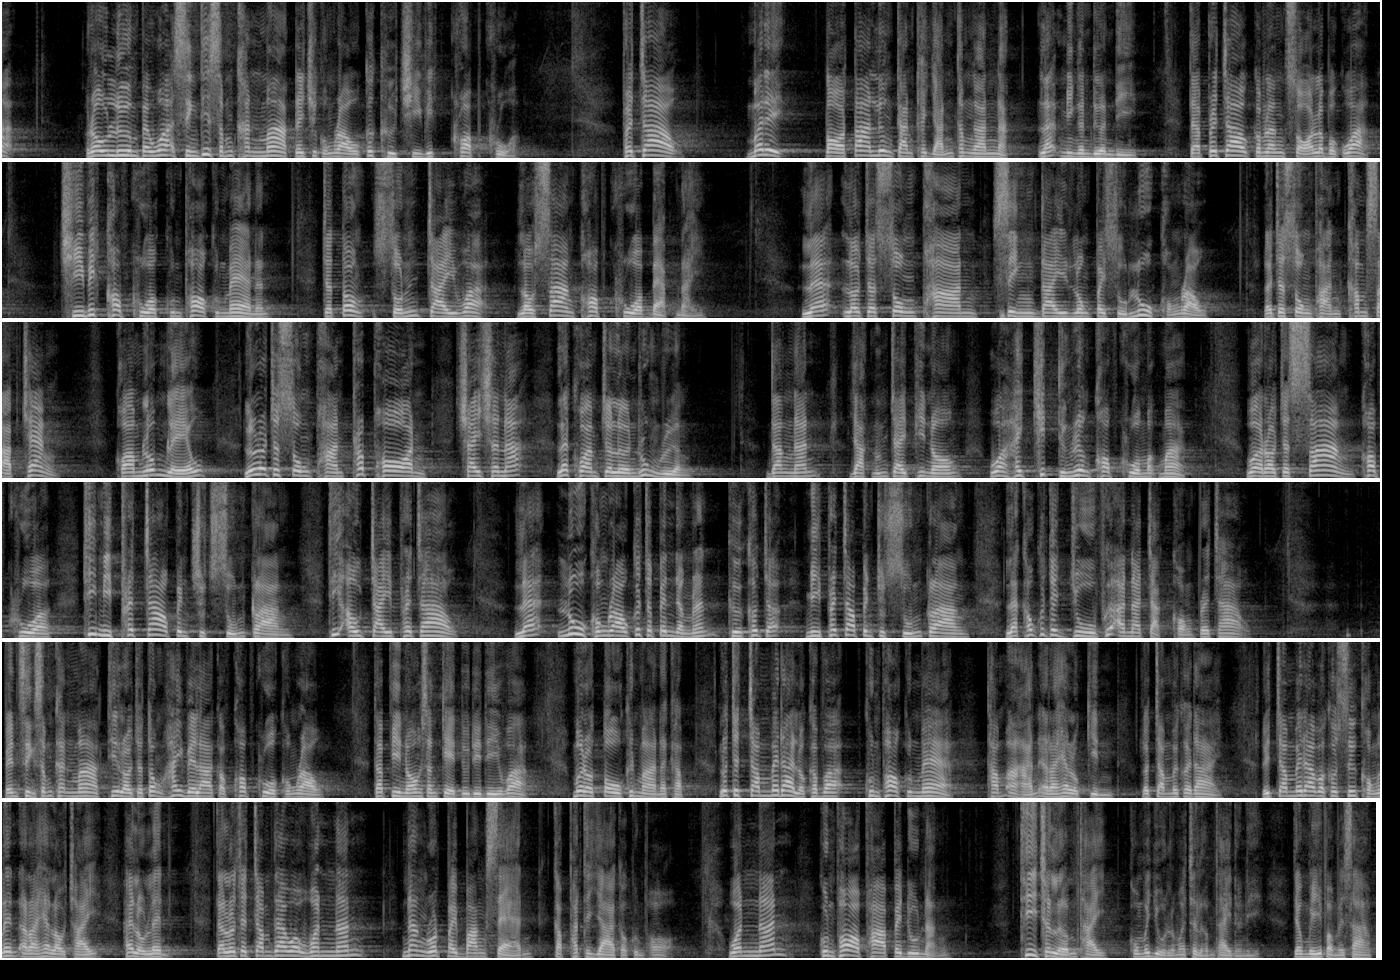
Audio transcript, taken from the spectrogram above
เราลืมไปว่าสิ่งที่สำคัญมากในชีวิตของเราก็คือชีวิตครอบครัว พระเจ้าไม่ได้ ต่อต้านเรื่องการขยันทำงานหนัก และมีเงินเดือนดี แต่พระเจ้ากำลังสอนเราบอกว่า ชีวิตครอบครัวคุณพ่อคุณแม่นั้น จะต้องสนใจว่าเราสร้างครอบครัวแบบไหน และเราจะส่งผ่านสิ่งใดลงไปสู่ลูกของเราเราจะส่งผ่านคำสาปแช่ง ความล้มเหลว หรือเราจะส่งผ่านพระพรชัยชนะและความเจริญรุ่งเรือง ดังนั้นอยากหนุนใจพี่น้อง ว่าให้คิดถึงเรื่องครอบครัวมากๆ ว่าเราจะสร้างครอบครัวที่มีพระเจ้าเป็นจุดศูนย์กลาง ที่เอาใจพระเจ้า และลูกของเราก็จะเป็นอย่างนั้น คือเขาจะมีพระเจ้าเป็นจุดศูนย์กลาง และเขาก็จะอยู่เพื่ออาณาจักรของพระเจ้า เป็นสิ่งสำคัญมากที่เราจะต้องให้เวลากับครอบครัวของเรา ถ้าพี่น้องสังเกตดูดี ๆ ว่า เมื่อเราโตขึ้นมานะครับ เราจะจำไม่ได้หรอกครับว่า คุณพ่อคุณแม่ทำอาหารอะไรให้เรากิน เราจำไม่ค่อยได้ หรือจำไม่ได้ว่าเขาซื้อของเล่นอะไรให้เราใช้ให้เราเล่น แต่เราจะจำได้ว่าวันนั้นนั่งรถไปบางแสนกับพัทยากับคุณพ่อ วันนั้นคุณพ่อพาไปดูหนัง ที่เฉลิมไทยคงไม่อยู่แล้วมาเฉลิมไทยเดี๋ยวนี้ ยังมีป่ะไม่ทราบ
